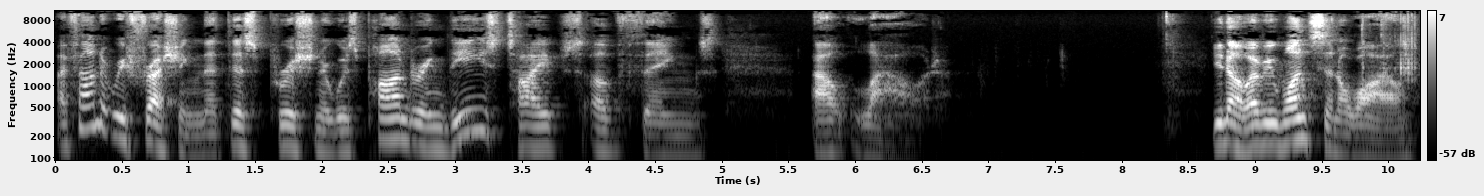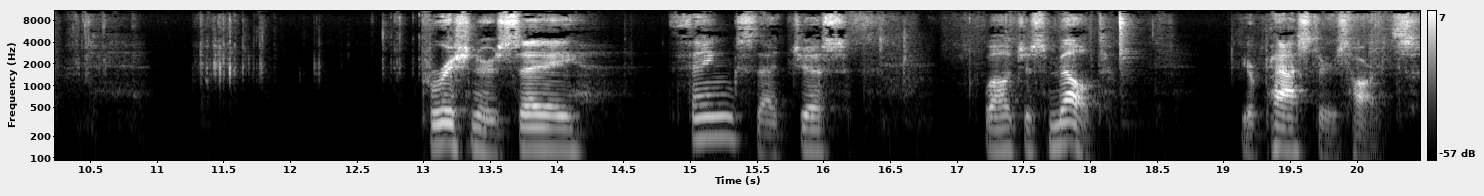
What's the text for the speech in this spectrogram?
I found it refreshing that this parishioner was pondering these types of things out loud. You know, every once in a while, parishioners say things that just, well, just melt your pastor's hearts.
